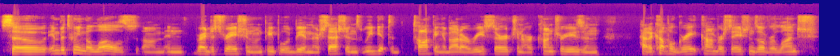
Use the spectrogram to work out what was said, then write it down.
So in between the lulls um, in registration, when people would be in their sessions, we'd get to talking about our research and our countries, and had a couple great conversations over lunch,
